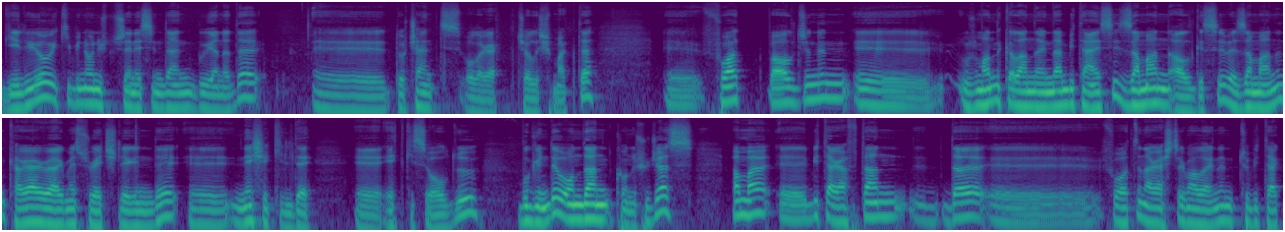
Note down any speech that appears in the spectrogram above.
geliyor. 2013 senesinden bu yana da e, doçent olarak çalışmakta. E, Fuat Balcı'nın e, uzmanlık alanlarından bir tanesi zaman algısı ve zamanın karar verme süreçlerinde e, ne şekilde e, etkisi olduğu. Bugün de ondan konuşacağız. Ama e, bir taraftan da e, Fuat'ın araştırmalarının TÜBİTAK,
